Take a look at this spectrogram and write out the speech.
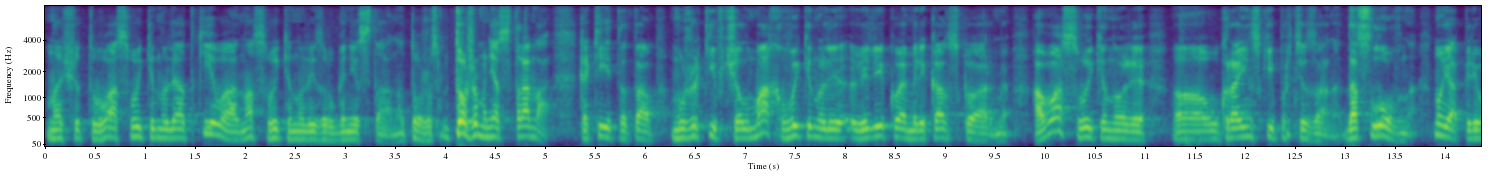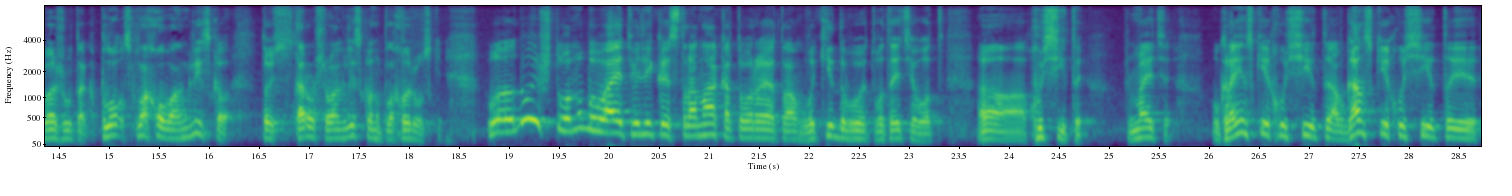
значит, вас выкинули от Киева, а нас выкинули из Афганистана. Тоже, тоже мне страна. Какие-то там мужики в челмах выкинули великую американскую армию, а вас выкинули э, украинские партизаны. Дословно. Ну, я перевожу так, с плохого английского, то есть с хорошего английского на плохой русский. Ну и что? Ну, бывает великая страна, которая там выкидывают вот эти вот э, хуситы. Понимаете? Украинские хуситы, афганские хуситы,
